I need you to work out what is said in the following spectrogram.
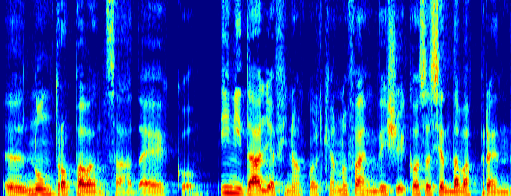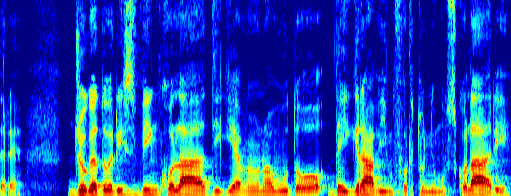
eh, non troppo avanzata, ecco. In Italia fino a qualche anno fa invece cosa si andava a prendere? Giocatori svincolati che avevano avuto dei gravi infortuni muscolari,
